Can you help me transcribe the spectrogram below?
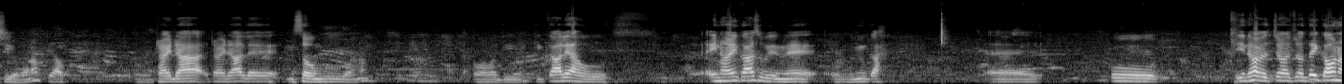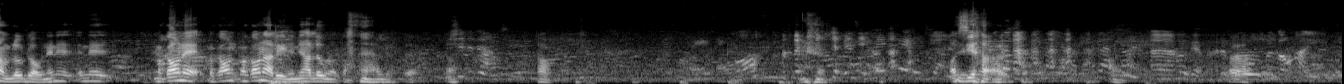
ရှိရောပေါ့နော်တယောက်ဟိုဒရိုက်တာဒရိုက်တာလည်းမစုံဘူးပေါ့နော်ဟိုဒီဒီကားလေးကဟိုအိမ်ထောင်ရေးကားဆိုပေမဲ့ဟိုမျိုးကား အဲဟိုဒီတော့ကျွန်တော်ကျွန်တော်သိကောင်းတာမလုပ်တော့ဘူးနည်းနည်းနည်းနည်းမကောင်းတဲ့မကောင်းမကောင်းတာလေးများများလုပ်မှာပါလို့ဟုတ်အော်စီယာအဲဟုတ်ကဲ့ပါအဲ့တော့ဘယ်ကောင်းတာကြီးတွေ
